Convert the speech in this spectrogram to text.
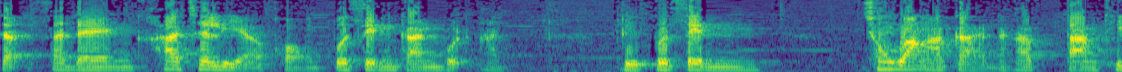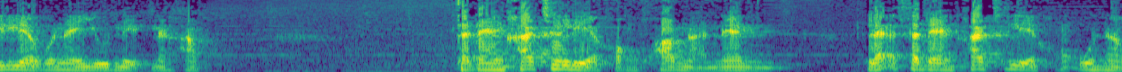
จะแสดงค่าเฉลี่ยของเปอร์เซ็นต์การบดอัด หรือเปอร์เซ็นต์ช่องว่างอากาศนะครับ ตามที่เรียกไว้ในยูนิตนะครับ แสดงค่าเฉลี่ยของความหนาแน่น และแสดงค่าเฉลี่ยของอุณห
